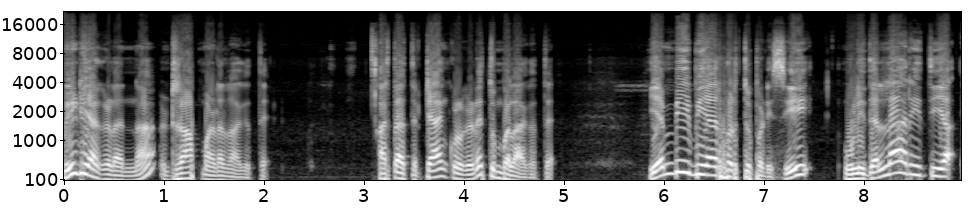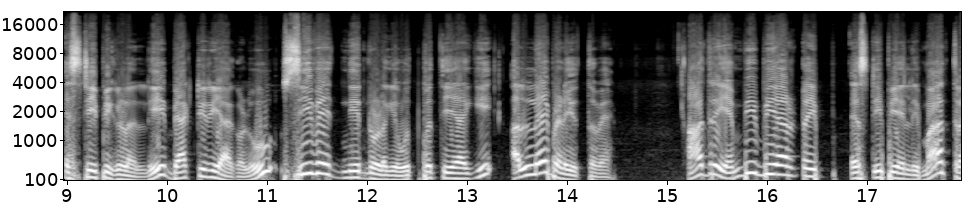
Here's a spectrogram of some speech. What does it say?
ಮೀಡಿಯಾಗಳನ್ನು ಡ್ರಾಪ್ ಮಾಡಲಾಗುತ್ತೆ. ಅರ್ಥಾತ್ ಟ್ಯಾಂಕ್ ಒಳಗಡೆ ತುಂಬಲಾಗುತ್ತೆ. ಎಂ ಬಿ ಬಿ ಆರ್ ಹೊರತುಪಡಿಸಿ ಉಳಿದೆಲ್ಲ ರೀತಿಯ ಎಸ್ ಟಿ ಪಿಗಳಲ್ಲಿ ಬ್ಯಾಕ್ಟೀರಿಯಾಗಳು ಸೀವೇಜ್ ನೀರಿನೊಳಗೆ ಉತ್ಪತ್ತಿಯಾಗಿ ಅಲ್ಲೇ ಬೆಳೆಯುತ್ತವೆ. ಆದರೆ M B B R type S T ಪಿಯಲ್ಲಿ ಮಾತ್ರ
